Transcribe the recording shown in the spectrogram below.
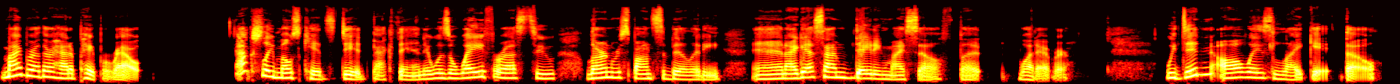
my brother had a paper route. Actually, most kids did back then. It was a way for us to learn responsibility. And I guess I'm dating myself, but whatever. We didn't always like it though,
